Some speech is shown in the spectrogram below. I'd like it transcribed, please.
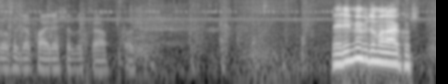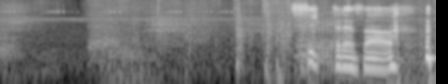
profilde paylaşıldı şu an. Social. Vereyim mi bir duman Aykut? Siktir hesabı.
